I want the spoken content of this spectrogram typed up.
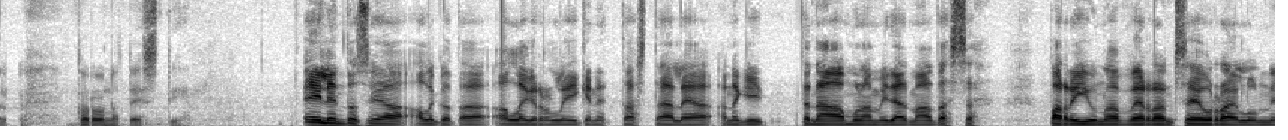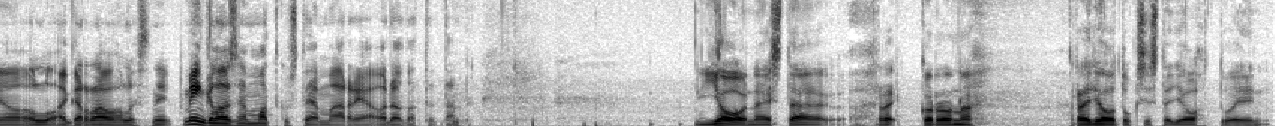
äh, koronatestiin. Eilen tosiaan alkoi tämä Allegro-liikenne taas täällä ja ainakin tänä aamuna, mitä mä oon tässä pari junan verran seuraillut, niin on ollut aika rauhallista. Niin minkälaisia matkustajamääriä odotatte tänne? Joo, näistä koronarajoituksista johtuen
